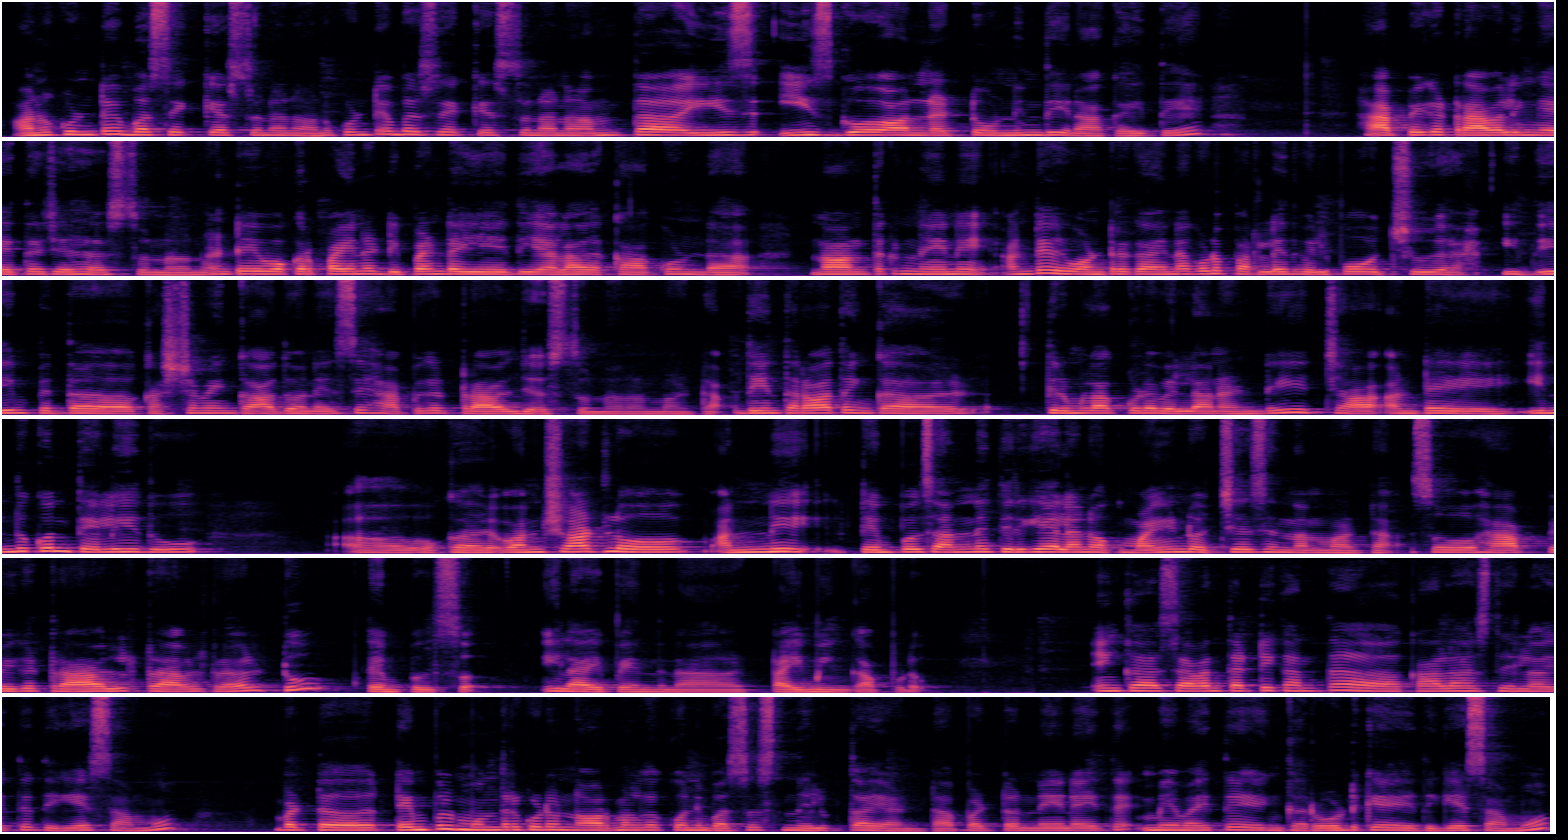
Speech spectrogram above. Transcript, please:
అనుకుంటే బస్ ఎక్కేస్తున్నాను అనుకుంటే బస్ ఎక్కేస్తున్నాను అంత ఈజ్ ఈజ్ గో అన్నట్టు ఉండింది నాకైతే. హ్యాపీగా ట్రావెలింగ్ అయితే చేసేస్తున్నాను. అంటే ఒకరిపైన డిపెండ్ అయ్యేది అలా కాకుండా నా అంతకు నేనే. అంటే ఒంటరిగా అయినా కూడా పర్లేదు వెళ్ళిపోవచ్చు. ఇదేం పెద్ద కష్టమేం కాదు అనేసి హ్యాపీగా ట్రావెల్ చేస్తున్నాను అనమాట దీని తర్వాత ఇంకా తిరుమలకు కూడా వెళ్ళానండి. చా అంటే ఎందుకని తెలీదు. ఒక వన్ షాట్లో అన్ని టెంపుల్స్ అన్నీ తిరిగేయాలని ఒక మైండ్ వచ్చేసిందనమాట సో హ్యాపీగా travel travel travel to temples. ఇలా అయిపోయింది నా టైమింగ్ అప్పుడు. ఇంకా సెవెన్ థర్టీకి అంతా కాళహస్తిలో అయితే దిగేసాము. బట్ టెంపుల్ ముందర కూడా నార్మల్గా కొన్ని బస్సెస్ నిలుపుతాయంట. బట్ నేనైతే మేమైతే ఇంకా రోడ్డుకే దిగేసాము.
